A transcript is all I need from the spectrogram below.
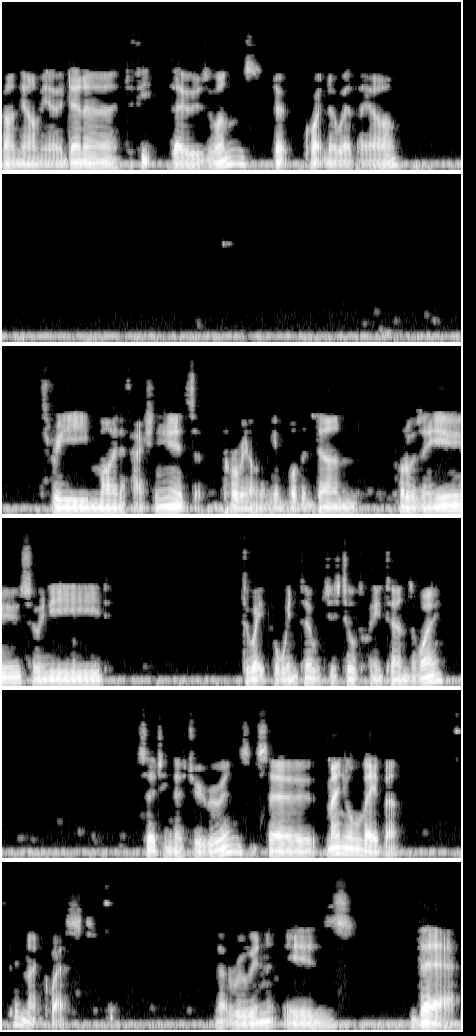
Find the army of Odena, defeat those ones. Don't quite know where they are. Three minor faction units, that's probably not going to get bothered done. Followers on you, so we need to wait for winter, which is still 20 turns away searching those two ruins. So, manual labor. Pin that quest. That ruin is there,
